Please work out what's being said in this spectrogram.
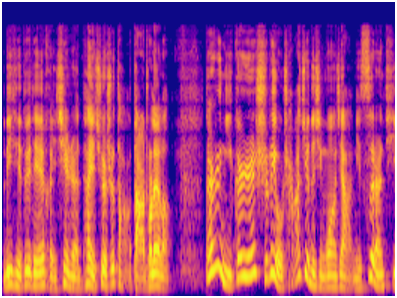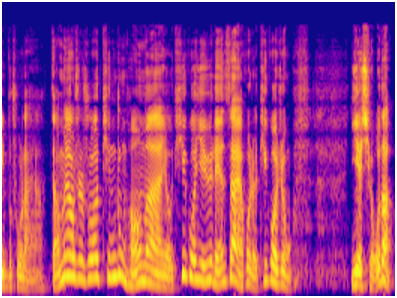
李铁对他也很信任，他也确实打打出来了。但是你跟人实力有差距的情况下，你自然踢不出来啊。咱们要是说听众朋友们有踢过业余联赛或者踢过这种野球的，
